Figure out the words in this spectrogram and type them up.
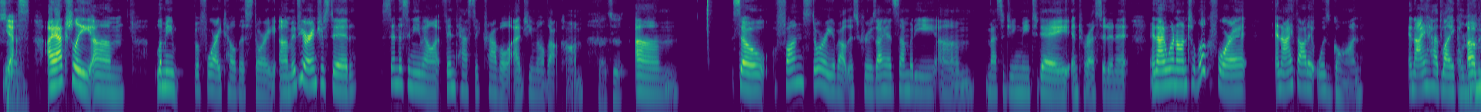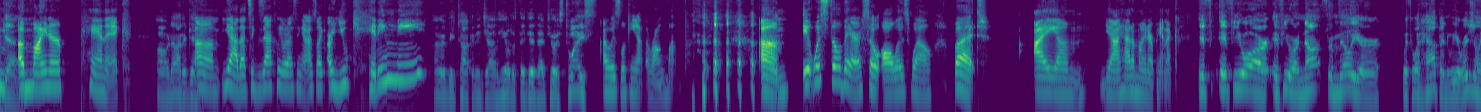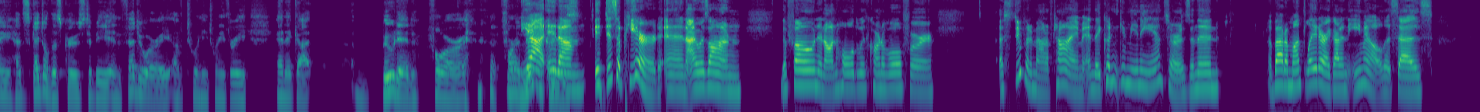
So, Yes. I actually um let me before I tell this story, um if you're interested, send us an email at fantastictravel at gmail.com. that's it. Um so fun story about this cruise. I had somebody um messaging me today interested in it, and I went on to look for it and I thought it was gone. And I had like Oh, um, a minor panic. Oh, not again. Um yeah, that's exactly what I was thinking. I was like, "Are you kidding me?" I would be talking to John Heald if they did that to us twice. I was looking at the wrong month. um it was still there so all is well but i um yeah i had a minor panic if if you are if you are not familiar with what happened, we originally had scheduled this cruise to be in February of 2023, and it got booted for for a yeah it cruise. um it disappeared and i was on the phone and on hold with carnival for a stupid amount of time and they couldn't give me any answers and then about a month later i got an email that says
